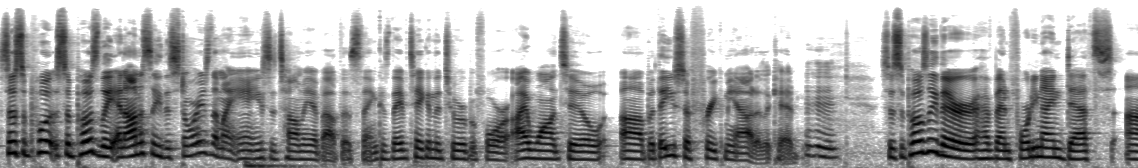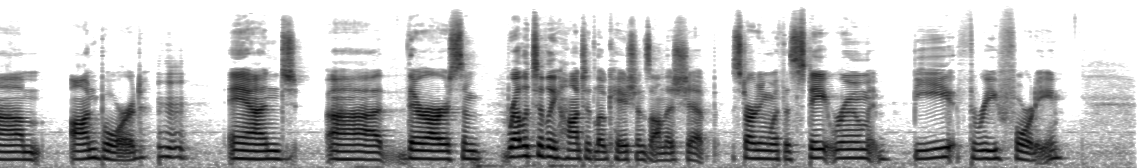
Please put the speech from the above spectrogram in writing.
so suppo- supposedly, and honestly, the stories that my aunt used to tell me about this thing, because they've taken the tour before. I want to, uh, but they used to freak me out as a kid. So supposedly there have been 49 deaths um, on board, and uh, there are some relatively haunted locations on this ship, starting with a stateroom B340.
